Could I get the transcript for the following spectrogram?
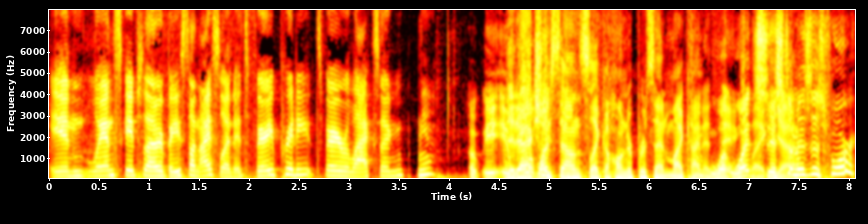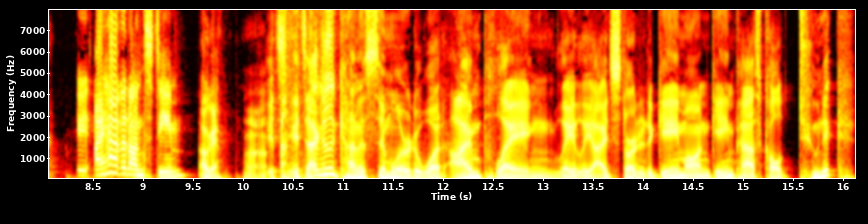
in landscapes that are based on Iceland. It's very pretty. It's very relaxing. Yeah. Oh, it, It actually what, sounds like 100% my kind of what, thing. what Like, system yeah. is this for? It- I have it on Steam. Okay. Uh, It's it's actually kind of similar to what I'm playing lately. I'd started a game on Game Pass called Tunic,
